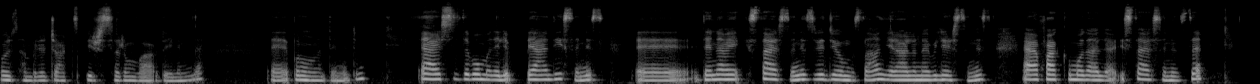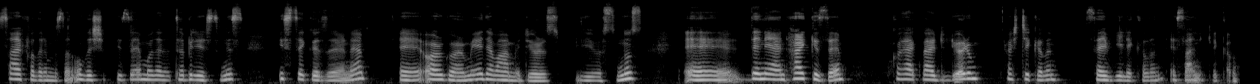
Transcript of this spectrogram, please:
O yüzden böyle cart bir sarım vardı elimde. E, bununla denedim. Eğer siz de bu modeli beğendiyseniz e, denemek isterseniz videomuzdan yararlanabilirsiniz. Eğer farklı modeller isterseniz de sayfalarımızdan ulaşıp bize model atabilirsiniz. İstek üzerine e, örgü örmeye devam ediyoruz biliyorsunuz. E, deneyen herkese kolaylıklar diliyorum. Hoşçakalın, sevgiyle kalın, esenlikle kalın.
